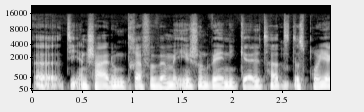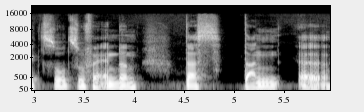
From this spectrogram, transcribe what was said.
äh, die Entscheidung treffen, wenn man eh schon wenig Geld hat, das Projekt so zu verändern, dass dann äh,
